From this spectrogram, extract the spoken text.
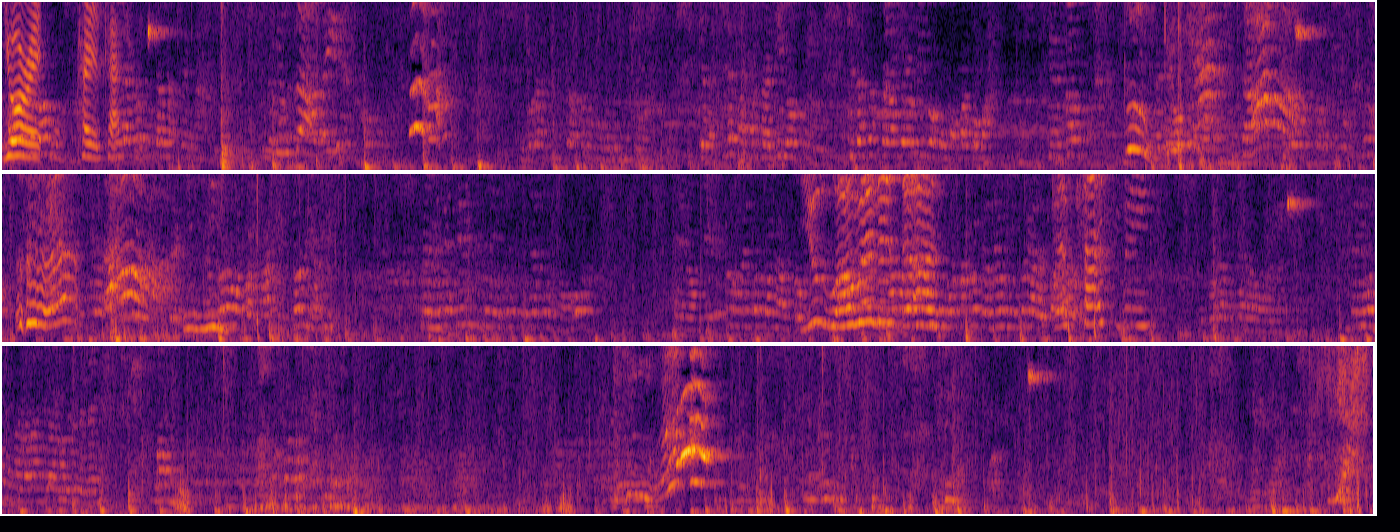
You're it. Try to catch me. De Belén. Vamos. Vamos, vamos, tranquilos. Yes.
